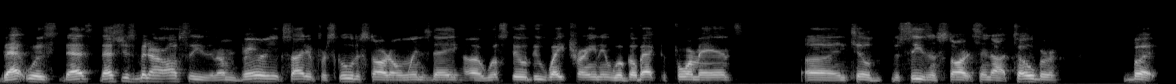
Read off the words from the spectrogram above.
that was that's that's just been our off season. I'm very excited for school to start on Wednesday. Uh, we'll still do weight training. We'll go back to four mans uh, until the season starts in October. But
